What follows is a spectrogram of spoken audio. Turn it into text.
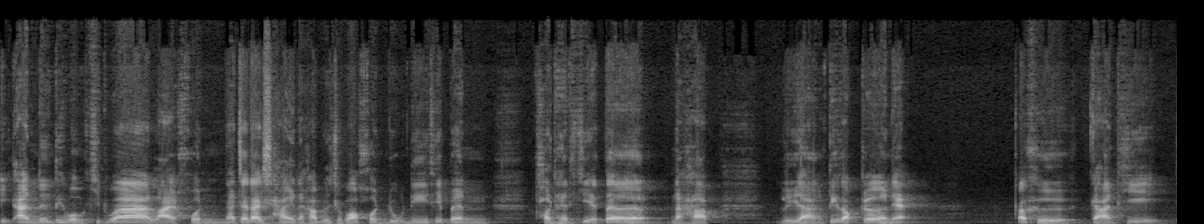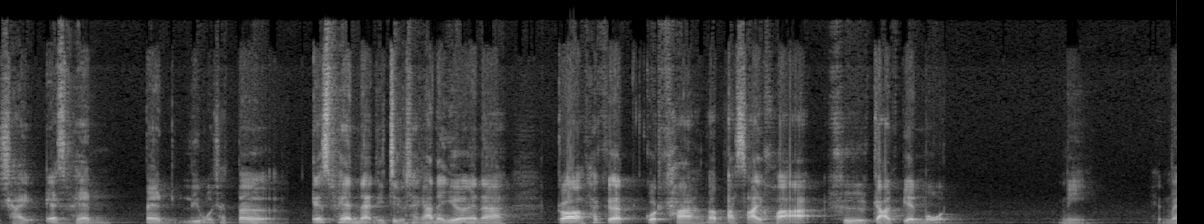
อีกอันนึงที่ผมคิดว่าหลายคนน่าจะได้ใช้นะครับโดยเฉพาะคนยุคนี้ที่เป็น Content Creator นะครับหรืออย่าง TikToker เนี่ยก็คือการที่ใช้ S Pen เป็น Remote Shutter S Pen เนี่ยจริงๆใช้งานได้เยอะเลยนะ ก็ถ้าเกิดกดค้างแล้วปัดซ้ายขวาคือการเปลี่ยนโหมด นี่ เห็นไหม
